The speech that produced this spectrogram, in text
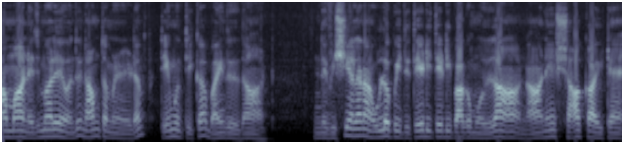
ஆமாம் நிஜமாலே வந்து நாம் தமிழரிடம் தேமுதிக பயந்தது தான் இந்த விஷயம்லாம் நான் உள்ளே போயிட்டு தேடி தேடி பார்க்கும்போது தான் நானே ஷாக் ஆகிட்டேன்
